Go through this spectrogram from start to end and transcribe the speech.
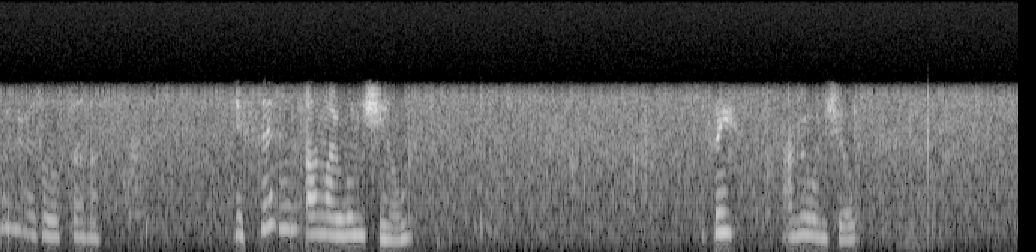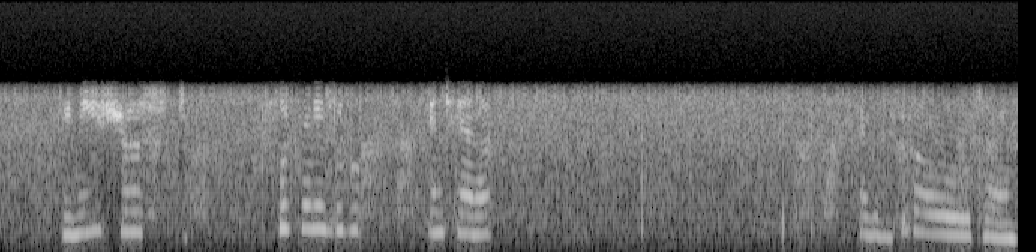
Look at this little fella. He's sitting on my windshield. See? On the windshield. And he's just flickering his little antenna. Having a good old time.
